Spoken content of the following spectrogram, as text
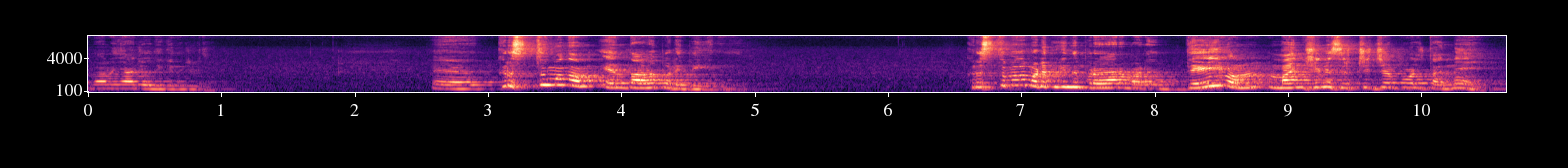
അതാണ് ഞാൻ ചോദിക്കുന്ന ചോദ്യം. ക്രിസ്തുമതം എന്താണ് പഠിപ്പിക്കുന്നത്? ക്രിസ്തുമതം പഠിപ്പിക്കുന്ന പ്രകാരമാണ് ദൈവം മനുഷ്യനെ സൃഷ്ടിച്ചപ്പോൾ തന്നെ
